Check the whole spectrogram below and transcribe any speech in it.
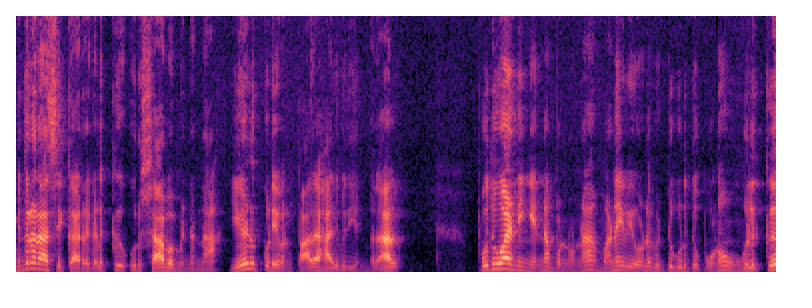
மிதுன ராசிக்காரர்களுக்கு ஒரு சாபம் என்னென்னா ஏழுக்குடையவன் பாதகாதிபதி என்பதால் பொதுவாக நீங்கள் என்ன பண்ணணும்னா மனைவியோட விட்டு கொடுத்து போகணும். உங்களுக்கு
